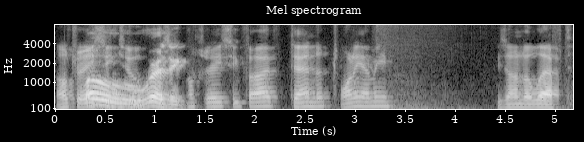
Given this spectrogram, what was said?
Ultra Whoa, AC2? where is he? Ultra AC5? 10? 20, I mean? He's on the left.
